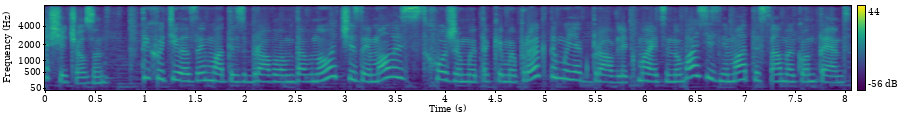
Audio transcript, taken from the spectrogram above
А ще Чозен. Ти хотіла займатися Бравлом давно чи займалась схожими такими проектами, як Бравлік? Мається на увазі знімати саме контент.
